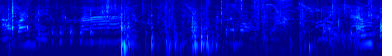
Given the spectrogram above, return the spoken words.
เอาไปให้ ป้าเดี๋ยวเขาเป็นตลอดอยู่ละ ไป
